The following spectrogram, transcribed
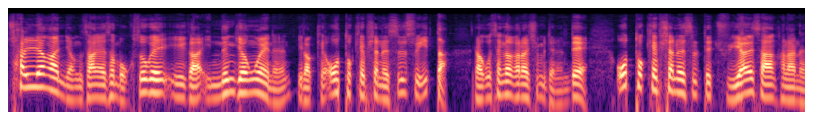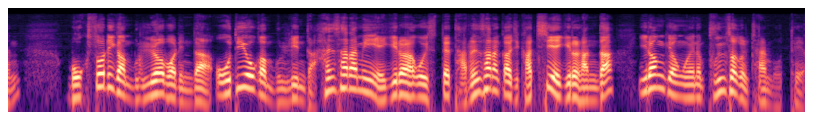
촬영한 영상에서 목소리가 있는 경우에는 이렇게 auto caption을 쓸 수 있다라고 생각을 하시면 되는데 auto caption을 쓸 때 주의할 사항 하나는 목소리가 물려버린다, 오디오가 물린다, 한 사람이 얘기를 하고 있을 때 다른 사람까지 같이 얘기를 한다 이런 경우에는 분석을 잘 못해요.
